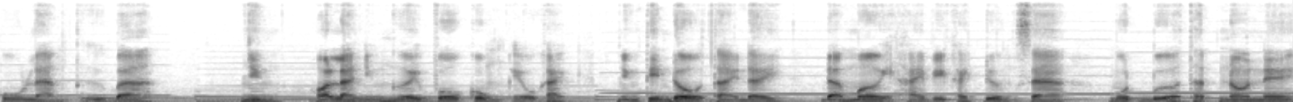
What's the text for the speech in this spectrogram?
khu làng thứ ba. Nhưng họ là những người vô cùng hiếu khách, những tín đồ tại đây đã mời hai vị khách đường xa một bữa thật no nê.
